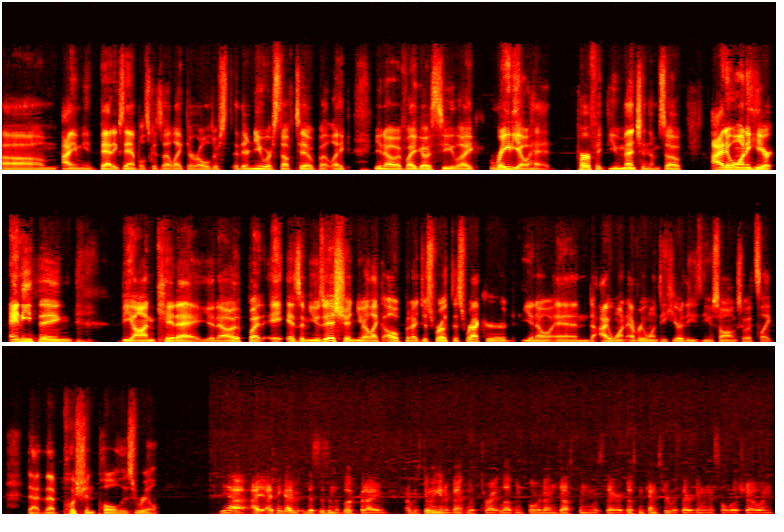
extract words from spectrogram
um i mean bad examples because i like their older their newer stuff too but like you know if i go see like radiohead perfect you mentioned them. So i don't want to hear anything beyond kid a you know but i as a musician you're like oh but i just wrote this record you know and i want everyone to hear these new songs so it's like that that push and pull is real Yeah, I, I think I this is in the book, but I, I was doing an event with Write Love in Florida, and Dustin was there. Dustin Kensrue was there doing a solo show, and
